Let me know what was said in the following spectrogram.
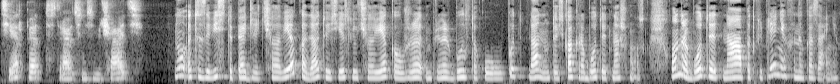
терпят, стараются не замечать ну, это зависит, опять же, от человека, да, то есть если у человека уже, например, был такой опыт, да, ну, то есть как работает наш мозг. Он работает на подкреплениях и наказаниях.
